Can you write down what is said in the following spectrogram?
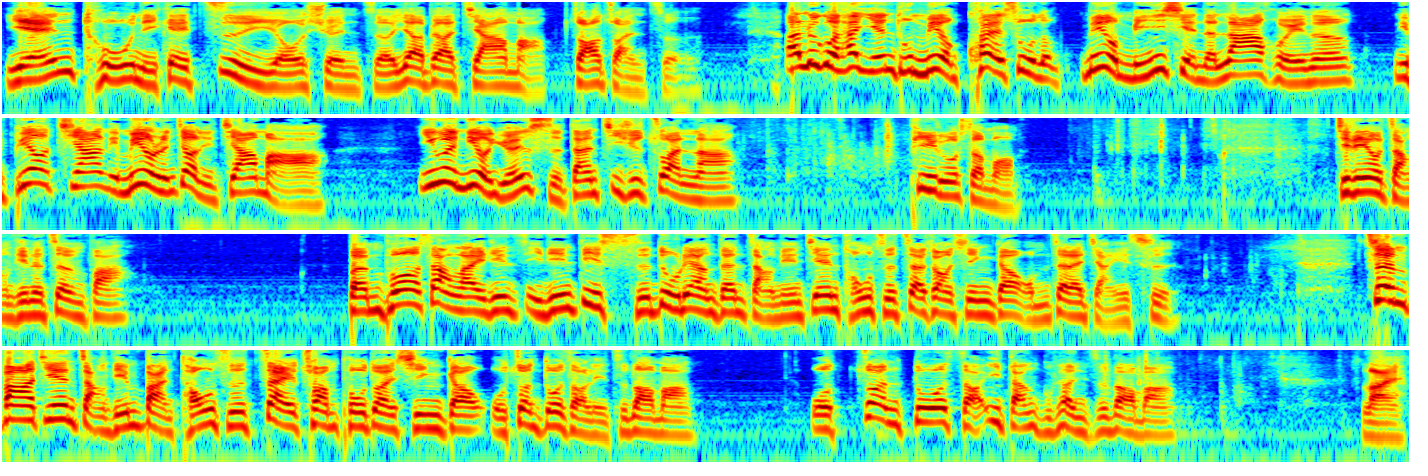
沿途你可以自由选择要不要加码抓转折。啊，如果它沿途没有快速的、没有明显的拉回呢？你不要加，你没有人叫你加码啊，因为你有原始单继续赚啦。譬如什么？今天有涨停的正发。本波上来已经已经第十度亮灯涨停，今天同时再创新高。我们再来讲一次，正发今天涨停板，同时再创波段新高，我赚多少你知道吗？我赚多少一档股票你知道吗？来，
